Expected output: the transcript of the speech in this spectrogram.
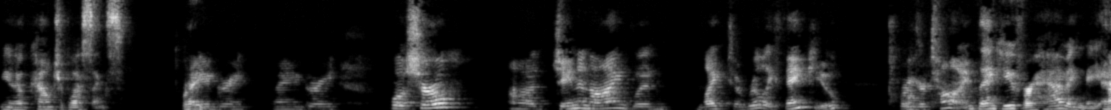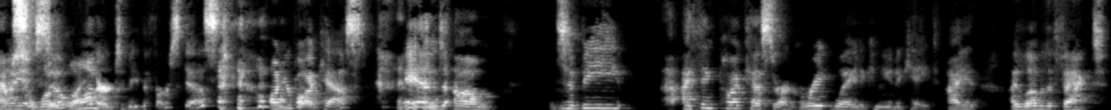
you know, count your blessings. I agree. I agree. Well, Cheryl, uh, Jane and I would like to really thank you for your time. Thank you for having me. I am so honored to be the first guest on your podcast and um, to be. I think podcasts are a great way to communicate. I I love the fact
